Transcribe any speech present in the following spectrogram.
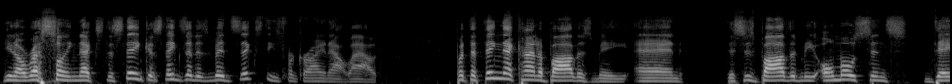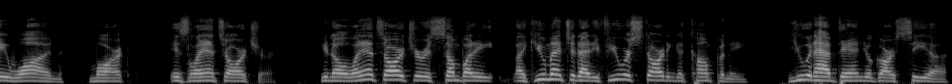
you know, wrestling next to Sting because Sting's in his mid 60s for crying out loud. But the thing that kind of bothers me, and this has bothered me almost since day one, Mark, is Lance Archer. You know, Lance Archer is somebody, like you mentioned, that if you were starting a company, you would have Daniel Garcia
